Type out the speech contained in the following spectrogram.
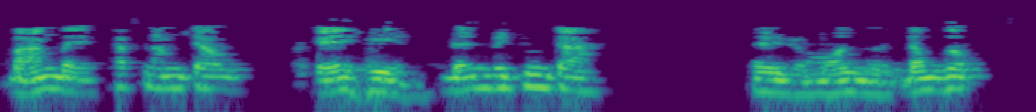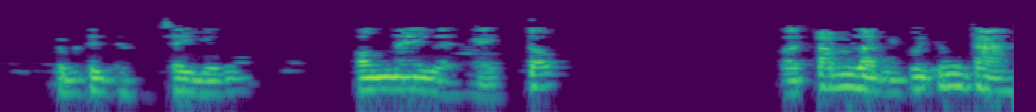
bạn bè khắp năm châu kể hiền đến với chúng ta. Đây rồi mọi người đóng góp trong tinh thần xây dựng. Hôm nay là ngày tốt và tâm lành của chúng ta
